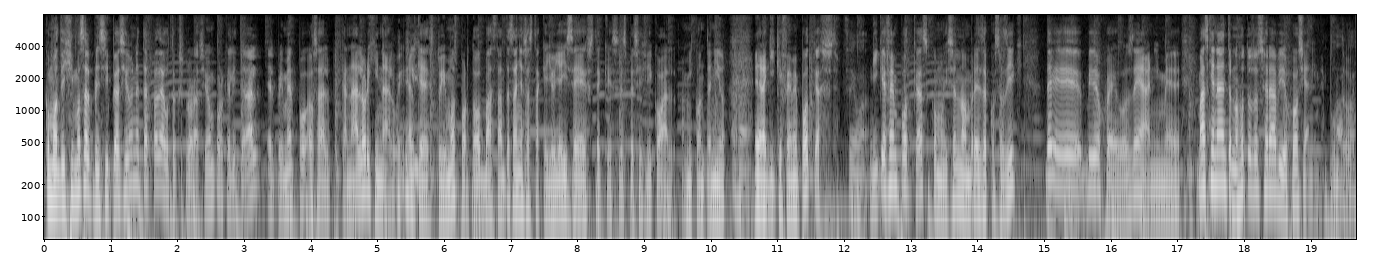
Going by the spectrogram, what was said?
como dijimos al principio, ha sido una etapa de autoexploración porque literal, el primer, o sea, el canal original, güey, el que estuvimos por todos bastantes años hasta que yo ya hice este que es específico a mi contenido, era Geek FM Podcast. Sí, Geek FM Podcast, como dice el nombre, es de cosas geek, de videojuegos, de anime. Más que nada entre nosotros dos era videojuegos y anime, punto, güey.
